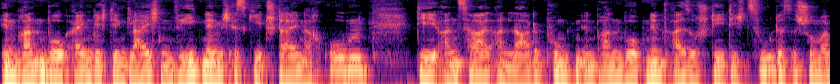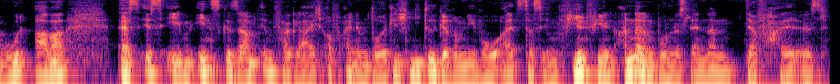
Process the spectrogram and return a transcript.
in Brandenburg eigentlich den gleichen Weg, nämlich es geht steil nach oben. Die Anzahl an Ladepunkten in Brandenburg nimmt also stetig zu, das ist schon mal gut, aber es ist eben insgesamt im Vergleich auf einem deutlich niedrigeren Niveau, als das in vielen, vielen anderen Bundesländern der Fall ist.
